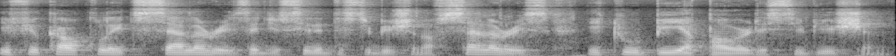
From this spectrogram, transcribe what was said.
if you calculate salaries and you see the distribution of salaries, it will be a power distribution.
